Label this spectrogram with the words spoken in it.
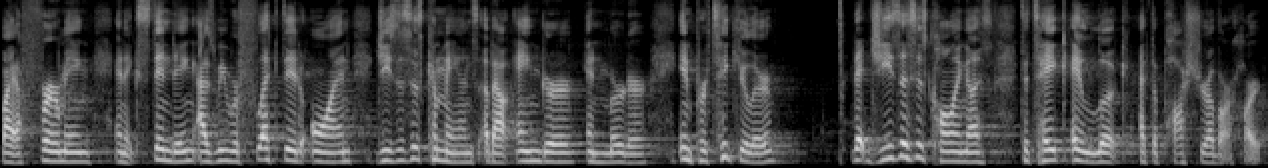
by affirming and extending as we reflected on Jesus' commands about anger and murder. In particular, that Jesus is calling us to take a look at the posture of our heart.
